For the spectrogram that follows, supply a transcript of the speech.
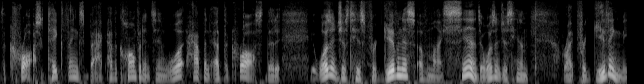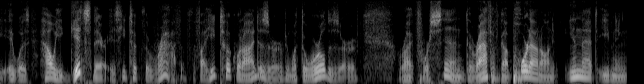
the cross, take things back, have the confidence in what happened at the cross, that it, it wasn't just his forgiveness of my sins, it wasn't just him, right, forgiving me. It was how he gets there, is he took the wrath of the fight. He took what I deserved and what the world deserved, right, for sin. The wrath of God poured out on him in that evening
